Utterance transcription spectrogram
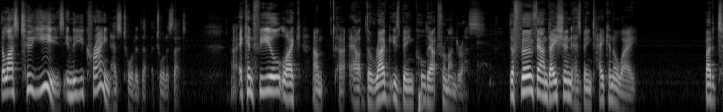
The last two years in the Ukraine has taught, that, taught us that. Uh, it can feel like um, uh, our, the rug is being pulled out from under us. The firm foundation has been taken away. But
